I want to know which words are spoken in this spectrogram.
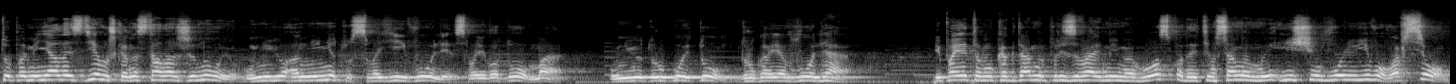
то поменялась девушка, она стала женою. У нее, у нее нету своей воли, своего дома. У нее другой дом, другая воля. И поэтому, когда мы призываем имя Господа, тем самым мы ищем волю Его во всем.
